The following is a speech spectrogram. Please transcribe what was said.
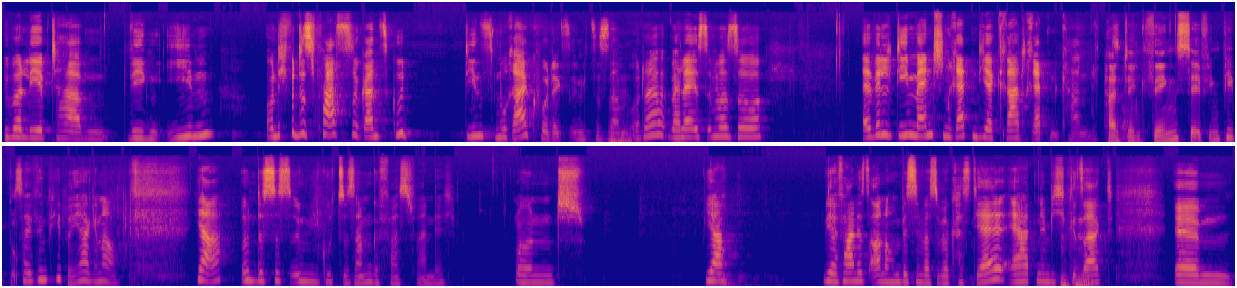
überlebt haben wegen ihm. Und ich finde, das fasst so ganz gut Deans Moralkodex irgendwie zusammen, oder? Weil er ist immer so, er will die Menschen retten, die er gerade retten kann. So. Hunting things, saving people. Saving People, ja, genau. Ja, und das ist irgendwie gut zusammengefasst, fand ich. Und ja, wir erfahren jetzt auch noch ein bisschen was über Castiel. Er hat nämlich gesagt, ähm,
